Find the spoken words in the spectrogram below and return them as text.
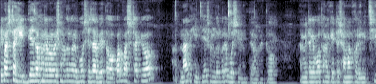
এই পাশটা হিট দিয়ে যখন এভাবে সুন্দর করে বসে যাবে, তো অপর পাশটাকেও আপনার হিট দিয়ে সুন্দর করে বসিয়ে নিতে হবে। তো আমি এটাকে প্রথমে কেটে সমান করে নিচ্ছি।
